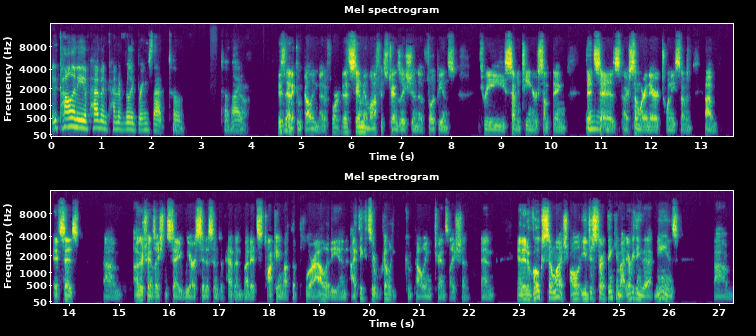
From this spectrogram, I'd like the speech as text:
the colony of heaven kind of really brings that to to life Yeah. Isn't that a compelling metaphor? That's Samuel Moffatt's translation of Philippians 3:17 or something that Mhm. says, or somewhere in there, 27. Um, it says, um, other translations say we are citizens of heaven, but it's talking about the plurality, and I think it's a really compelling translation, and and it evokes so much. All you just start thinking about everything that that means. Um,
